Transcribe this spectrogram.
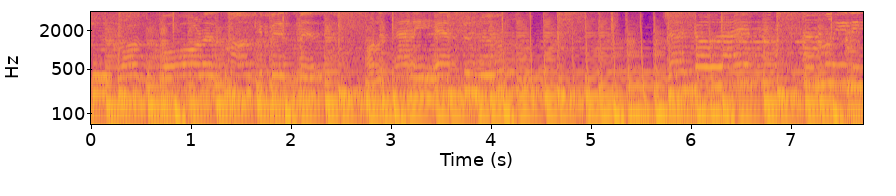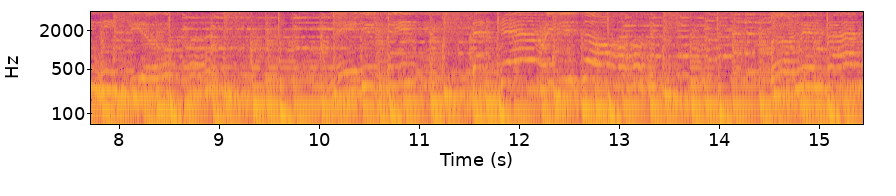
I across the forest. Monkey business on a sunny afternoon. Jungle life, I'm living in the open. Native beat that carries on. Burning bright,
